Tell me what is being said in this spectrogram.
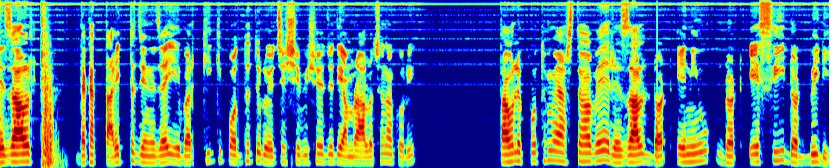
রেজাল্ট দেখার তারিখটা জেনে যাই, এবার কি কি পদ্ধতি রয়েছে সে বিষয়ে যদি আমরা আলোচনা করি, তাহলে প্রথমে আসতে হবে result dot NU dot AC dot BD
